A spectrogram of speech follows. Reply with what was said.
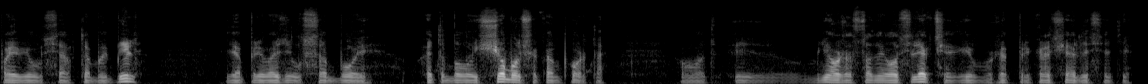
появился автомобиль, я привозил с собой, это было еще больше комфорта. Вот, и мне уже становилось легче, и уже прекращались эти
